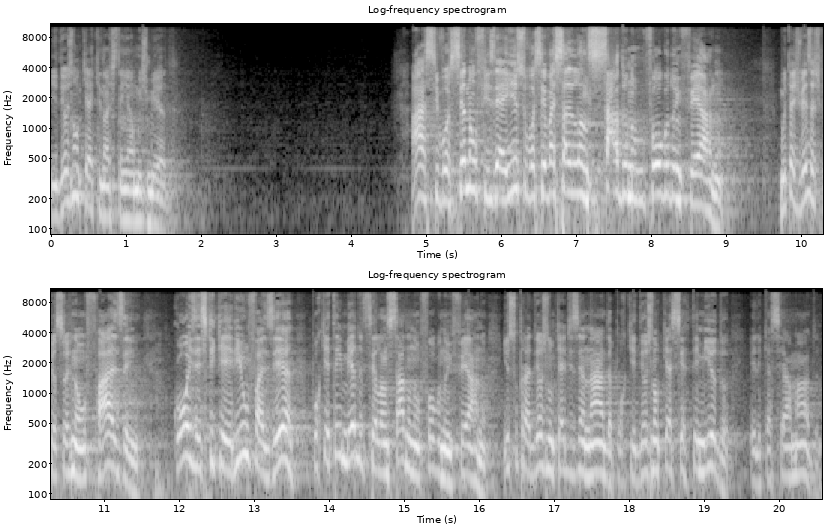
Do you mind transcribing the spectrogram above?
E Deus não quer que nós tenhamos medo. Ah, se você não fizer isso, você vai ser lançado no fogo do inferno. Muitas vezes as pessoas não fazem coisas que queriam fazer porque tem medo de ser lançado no fogo no inferno. Isso para Deus não quer dizer nada, porque Deus não quer ser temido, ele quer ser amado.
